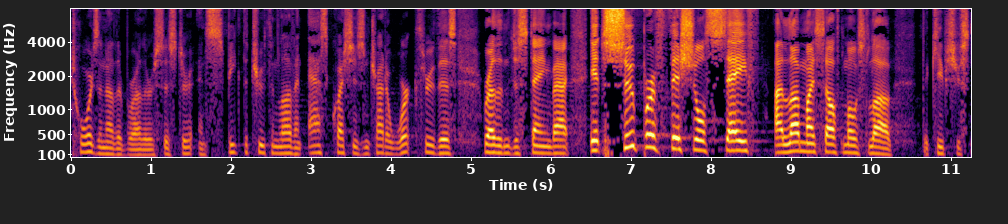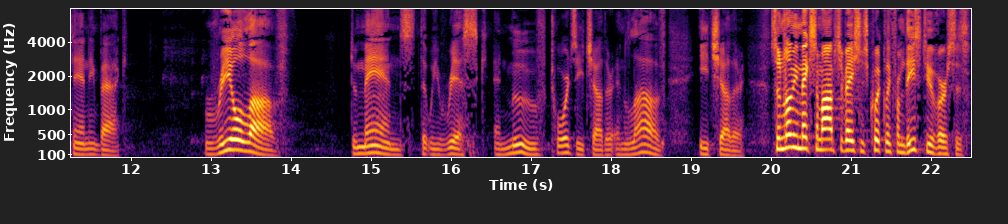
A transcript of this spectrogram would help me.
towards another brother or sister and speak the truth in love and ask questions and try to work through this rather than just staying back. It's superficial, safe, I love myself most love that keeps you standing back. Real love demands that we risk and move towards each other and love each other. So let me make some observations quickly from these two verses.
